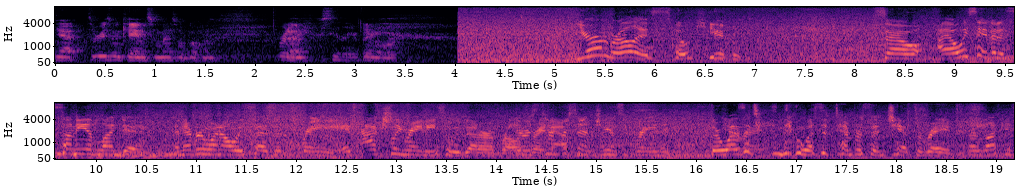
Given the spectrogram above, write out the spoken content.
Yeah, it's the reason we came, so we might as well go home. We're done. See you later. Game over. Your umbrella is so cute. So I always say that it's sunny in London, and everyone always says that it's rainy. It's actually rainy, so we've got our umbrellas There was right now. 10% chance of rain. And There was a rain. there was a 10% chance of rain, Our luck is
